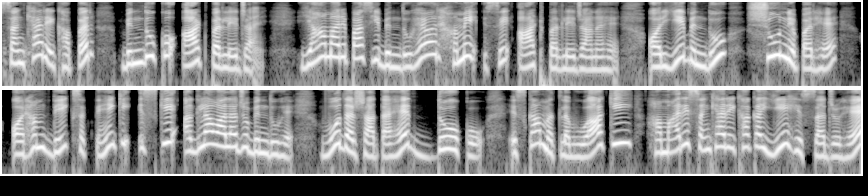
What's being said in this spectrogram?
संख्या रेखा पर बिंदु को आठ पर ले जाएँ। यहाँ हमारे पास ये बिंदु है और हमें इसे आठ पर ले जाना है और ये बिंदु शून्य पर है और हम देख सकते हैं कि इसके अगला वाला जो बिंदु है, वो दर्शाता है दो को। इसका मतलब हुआ कि हमारे संख्या रेखा का ये हिस्सा जो है,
